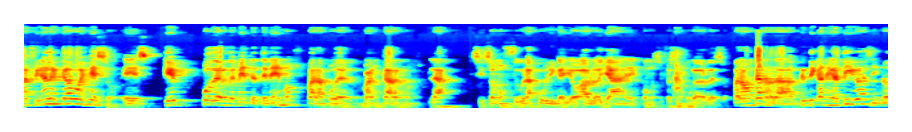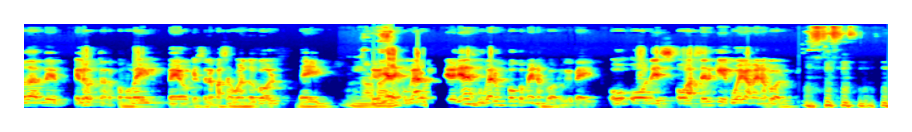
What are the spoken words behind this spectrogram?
al final y al cabo es eso, es qué poder de mente tenemos para poder bancarnos las si somos figuras públicas, yo hablo ya eh, como si fuese un jugador de eso. Para bancarnos las críticas negativas y no darle pelota, como Bale, veo que se la pasa jugando golf, Bale. Debería de, jugar, debería de jugar un poco menos golf que Bale. O, o, hacer que juega menos golf.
